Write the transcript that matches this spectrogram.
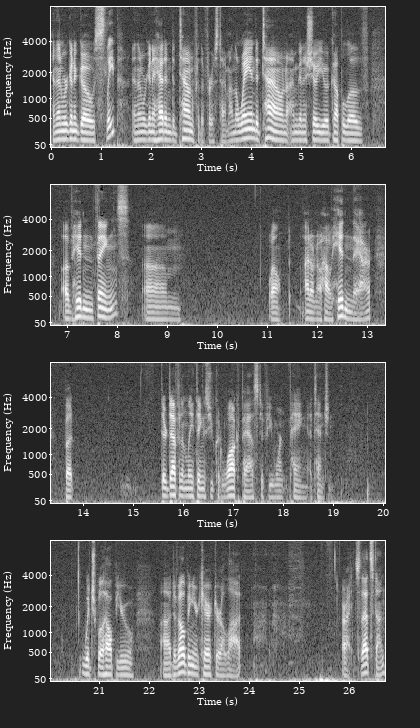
And then we're going to go sleep, and then we're going to head into town for the first time. On the way into town, I'm going to show you a couple of of hidden things. Um, well, I don't know how hidden they are, but they're definitely things you could walk past if you weren't paying attention, which will help you uh, developing your character a lot. Alright, so that's done.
